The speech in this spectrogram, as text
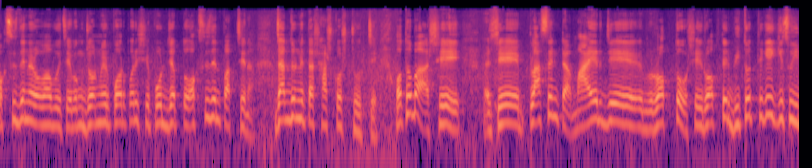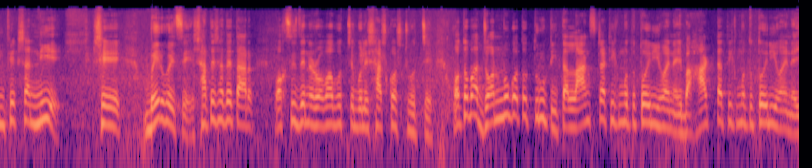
অক্সিজেনের অভাব হয়েছে এবং জন্মের পরপরই সে পর্যাপ্ত অক্সিজেন পাচ্ছে না, যার জন্য তার শ্বাসকষ্ট হচ্ছে। অথবা সে যে প্লাসেন্টা মায়ের যে রক্ত, সেই রক্তের ভিতর থেকেই কিছু ইনফেকশান নিয়ে সে বের হয়েছে। সাথে সাথে তার অক্সিজেনের অভাব হচ্ছে বলে শ্বাসকষ্ট হচ্ছে। অথবা জন্মগত ত্রুটি, তার লাংসটা ঠিকমতো তৈরি হয় নাই বা হার্টটা ঠিকমতো তৈরি হয় নাই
